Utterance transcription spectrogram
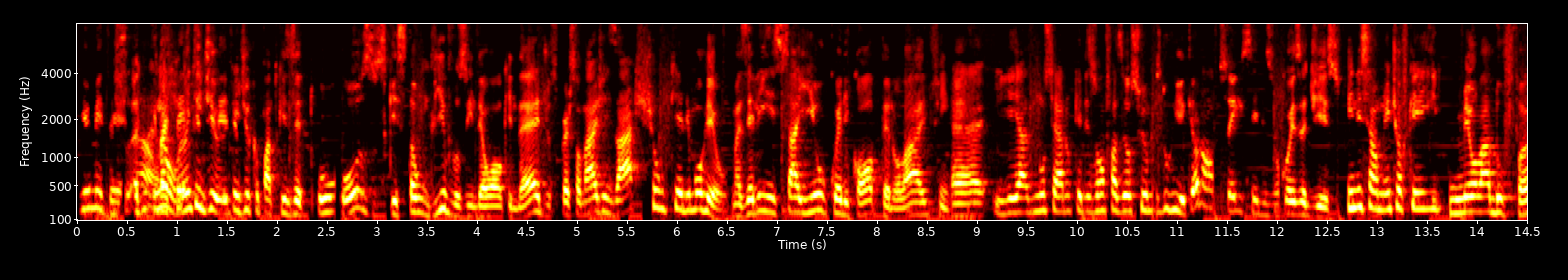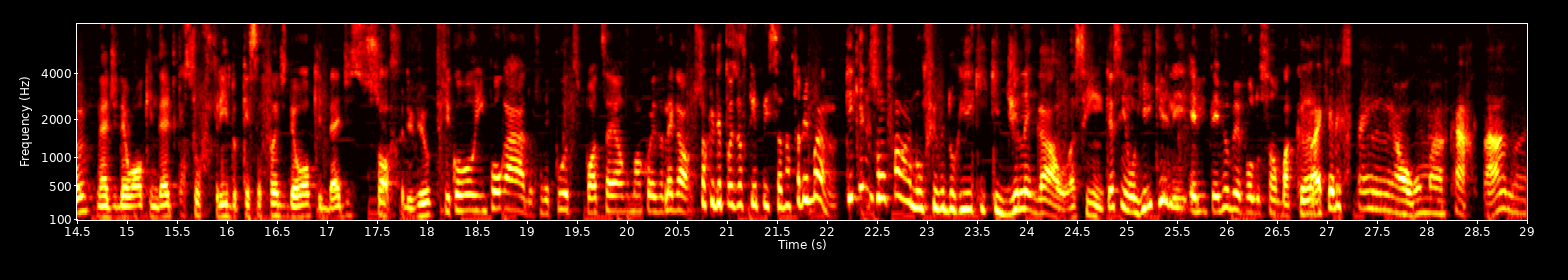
filme dele. Su- Não, Não, ter eu entendi, eu entendi o que o Pato quis dizer. O- os que estão vivos em The Walking Dead, os personagens acham que ele morreu. Mas ele saiu com o helicóptero lá, enfim. É, e anunciaram que eles vão fazer os filmes do Rick. Eu não sei se eles coisa disso. Inicialmente eu fiquei meu lado fã, né, de The Walking Dead, que é sofrido, porque ser fã de The Walking Dead sofre, viu? Ficou empolgado. Falei, putz, pode sair alguma coisa legal. Só que depois eu fiquei pensando, eu falei, mano, o que, que eles vão falar num filme do Rick que de legal, assim? Porque assim, o Rick, ele, ele teve uma evolução bacana. Vai que eles têm alguma cartada,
